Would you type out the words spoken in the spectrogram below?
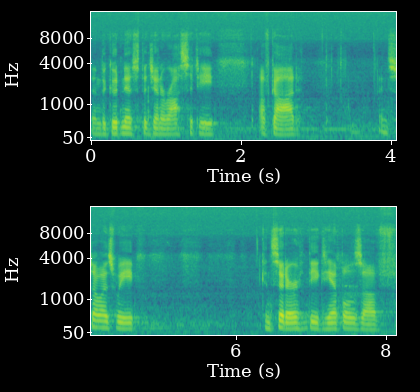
than the goodness, the generosity of God? And so, as we consider the examples of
